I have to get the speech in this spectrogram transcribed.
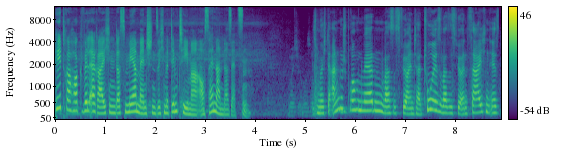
Petra Hock will erreichen, dass mehr Menschen sich mit dem Thema auseinandersetzen. Ich möchte angesprochen werden, was es für ein Tattoo ist, was es für ein Zeichen ist.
